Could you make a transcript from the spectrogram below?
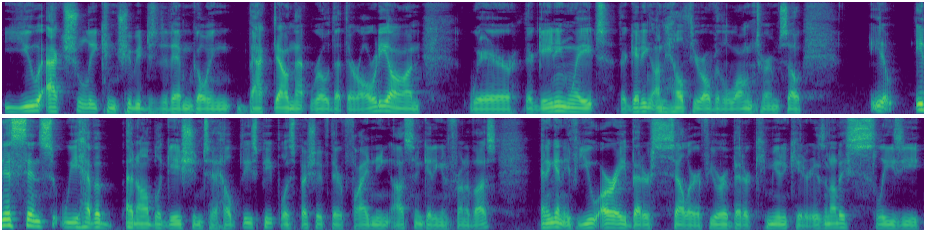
you actually contributed to them going back down that road that they're already on where they're gaining weight, they're getting unhealthier over the long term. So you know, in a sense, we have a, an obligation to help these people, especially if they're finding us and getting in front of us. And again, if you are a better seller, if you're a better communicator, it's not a sleazy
